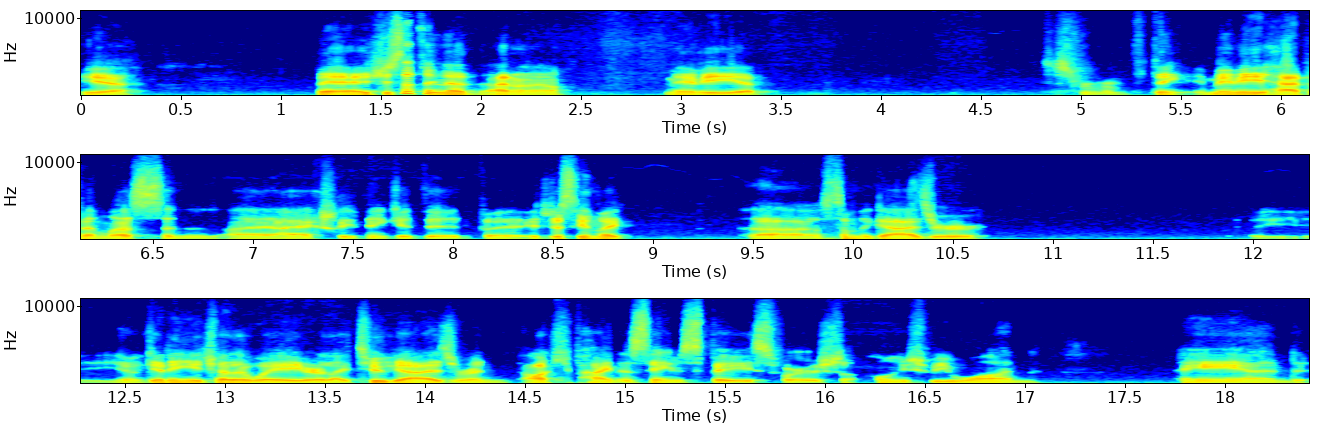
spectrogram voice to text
Yeah. But yeah, it's just something that I don't know. Maybe uh, just from think maybe it happened less than I, I, actually think it did, but it just seemed like uh, some of the guys are you know getting each other way or like two guys are in, occupying the same space where it only should be one. And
